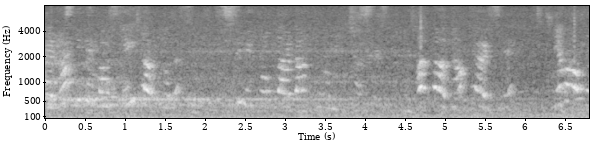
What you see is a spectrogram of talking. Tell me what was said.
Herhangi bir maskeyi takmanız sizi mikroplardan korumayacak. Hatta tam tersine devamlı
